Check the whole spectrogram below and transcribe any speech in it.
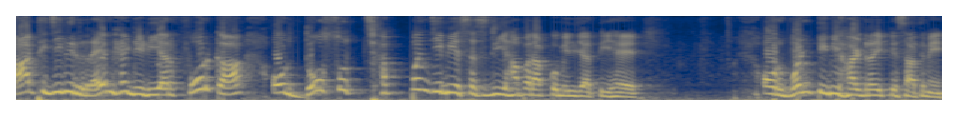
आठ जीबी रैम है DDR4 का, और दो सौ छप्पन जीबी एस एस डी यहाँ पर आपको मिल जाती है। और वन टीबी हार्ड ड्राइव के साथ में।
